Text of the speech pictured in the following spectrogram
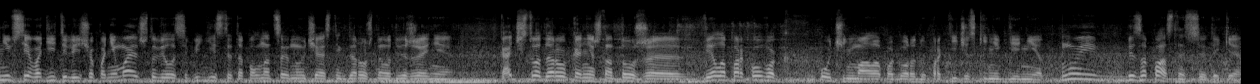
Не все водители еще понимают, что велосипедист – это полноценный участник дорожного движения. Качество дорог, конечно, тоже. Велопарковок очень мало по городу, практически нигде нет. Ну и безопасность все-таки.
